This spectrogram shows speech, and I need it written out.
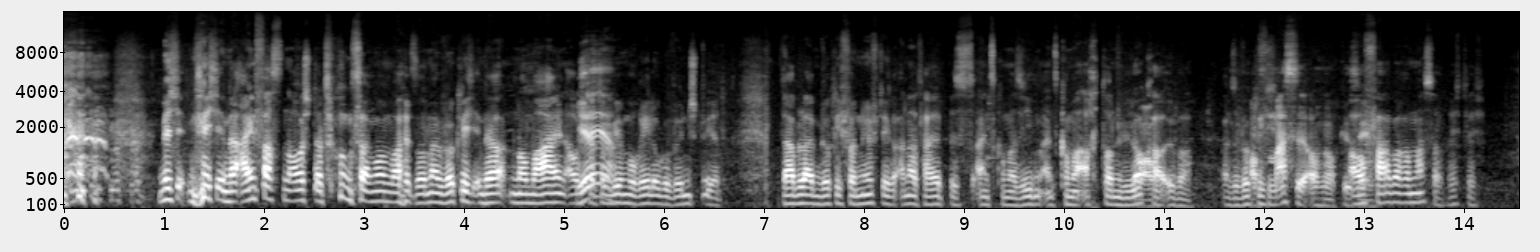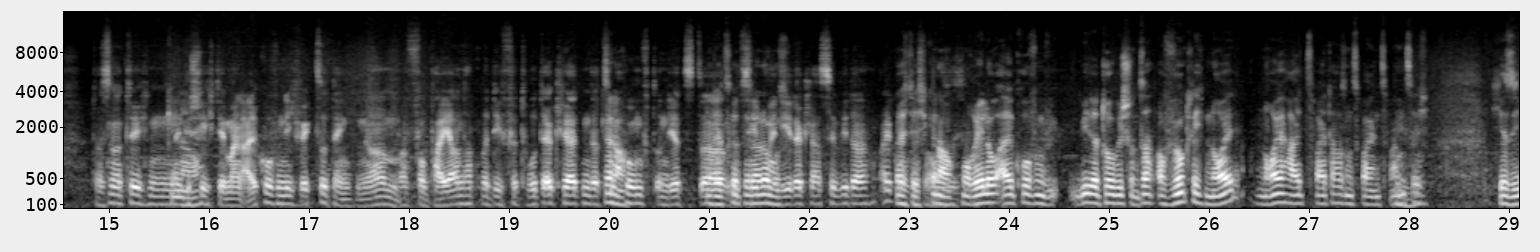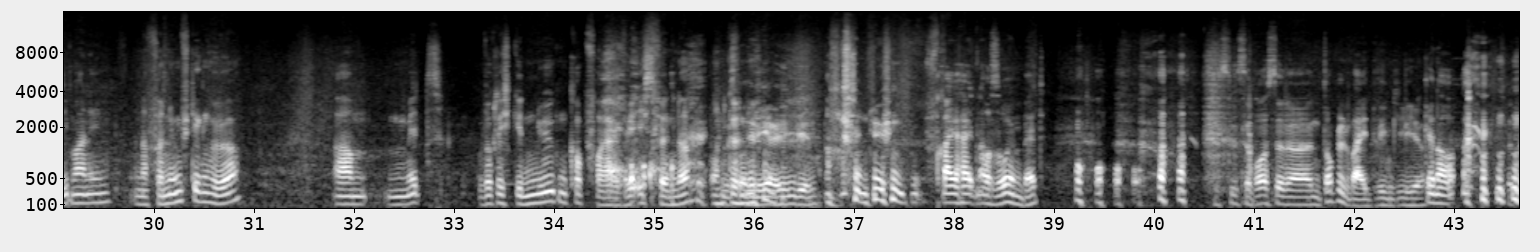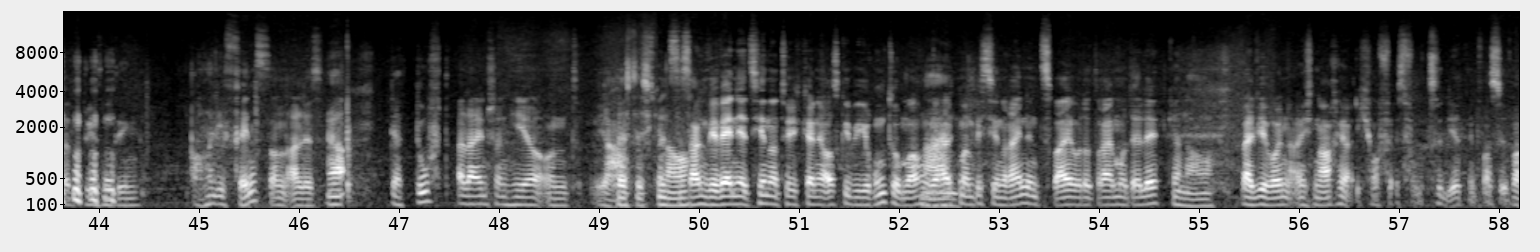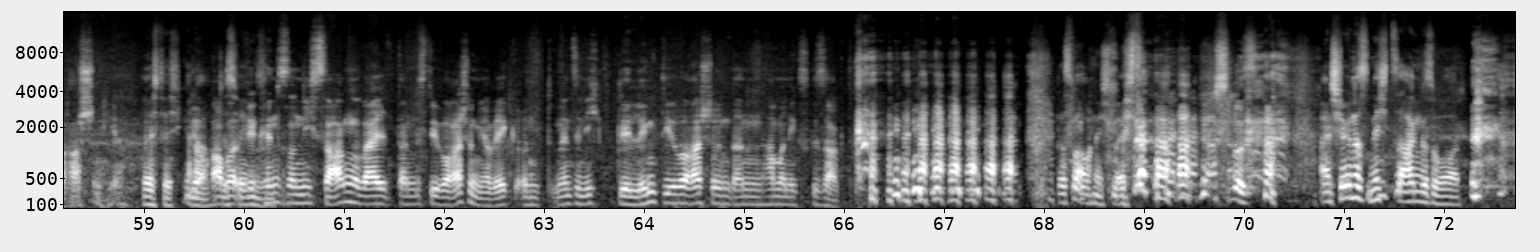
nicht, nicht in der einfachsten Ausstattung, sagen wir mal, sondern wirklich in der normalen Ausstattung, ja. wie Morelo gewünscht wird. Da bleiben wirklich vernünftige anderthalb bis 1,7, 1,8 Tonnen locker Wow. über. Also Auf wirklich Masse auch noch gesehen. auffahrbare Masse, richtig. Das ist natürlich eine Genau. Geschichte, mein Alkoven nicht wegzudenken. Ja, vor ein paar Jahren hat man die für tot erklärt in der Genau. Zukunft und jetzt, Und jetzt geht's sieht man in jeder Klasse wieder Alkoven. Richtig, genau. Morelo Alkoven, wie- der Tobi schon sagt, auch wirklich neu, Neuheit 2022. Mhm. Hier sieht man ihn in einer vernünftigen Höhe, ähm, mit wirklich genügend Kopffreiheit, wie ich es finde. Und genügend, und genügend Freiheiten auch so im Bett. Das ist, da brauchst du da einen Doppelweitwinkel hier Genau. für das Riesending. Auch mal die Fenster und alles. Ja, Der Duft allein schon hier und ja, Richtig, genau. sagen, wir werden jetzt hier natürlich keine ausgiebige Rundtour machen. Wir Nein. halten mal ein bisschen rein in zwei oder drei Modelle, genau. weil wir wollen euch nachher, ich hoffe, es funktioniert mit was überraschen hier. Richtig, genau. ja, aber Deswegen wir können es noch nicht sagen, weil dann ist die Überraschung ja weg. Und wenn sie nicht gelingt, die Überraschung, dann haben wir nichts gesagt. Das war auch nicht schlecht. Schluss. Ein schönes, nichtssagendes Wort.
